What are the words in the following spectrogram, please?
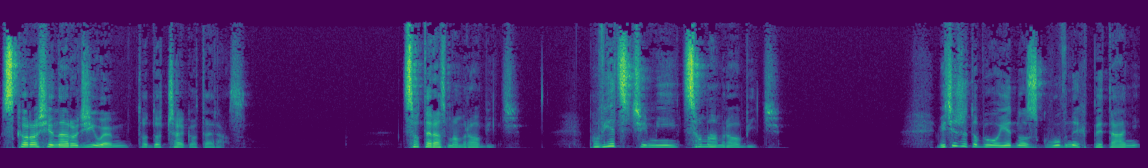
Skoro się narodziłem, to do czego teraz? Co teraz mam robić? Powiedzcie mi, co mam robić. Wiecie, że to było jedno z głównych pytań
